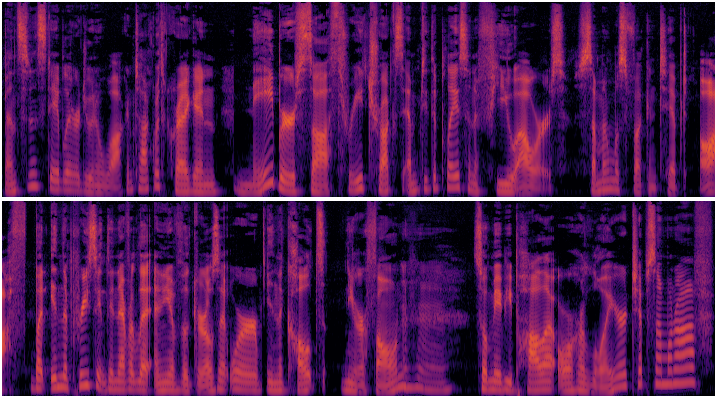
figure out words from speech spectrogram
Benson and Stabler are doing a walk and talk with Cragen. Neighbors saw three trucks empty the place in a few hours. Someone was fucking tipped off. But in the precinct, they never let any of the girls that were in the cult near a phone. Mm-hmm. So maybe Paula or her lawyer tipped someone off.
